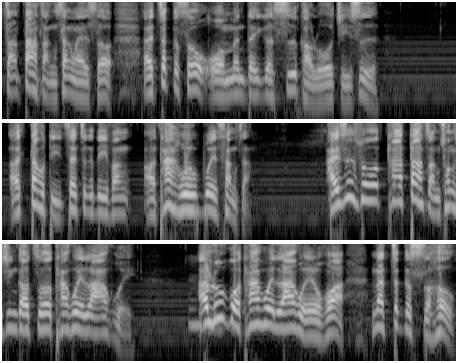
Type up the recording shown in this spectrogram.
涨大涨上来的时候，呃，这个时候我们的一个思考逻辑是，啊，到底在这个地方啊，它还会不会上涨？还是说它大涨创新高之后它会拉回？啊，如果它会拉回的话，那这个时候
